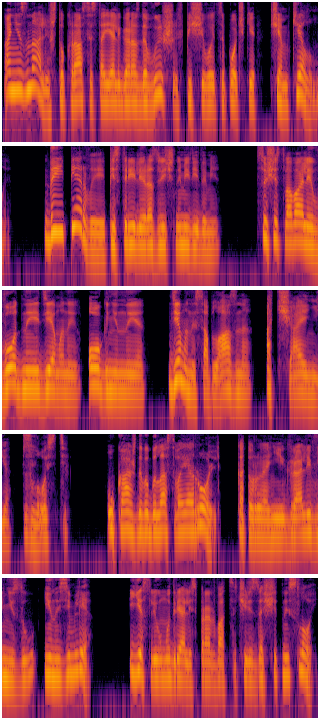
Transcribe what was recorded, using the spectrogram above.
Они знали, что красы стояли гораздо выше в пищевой цепочке, чем келумы. Да и первые пестрили различными видами. Существовали водные демоны, огненные, демоны соблазна, отчаяния, злости. У каждого была своя роль, которую они играли внизу и на земле, если умудрялись прорваться через защитный слой,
